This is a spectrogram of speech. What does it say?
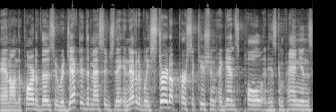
And on the part of those who rejected the message, they inevitably stirred up persecution against Paul and his companions,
